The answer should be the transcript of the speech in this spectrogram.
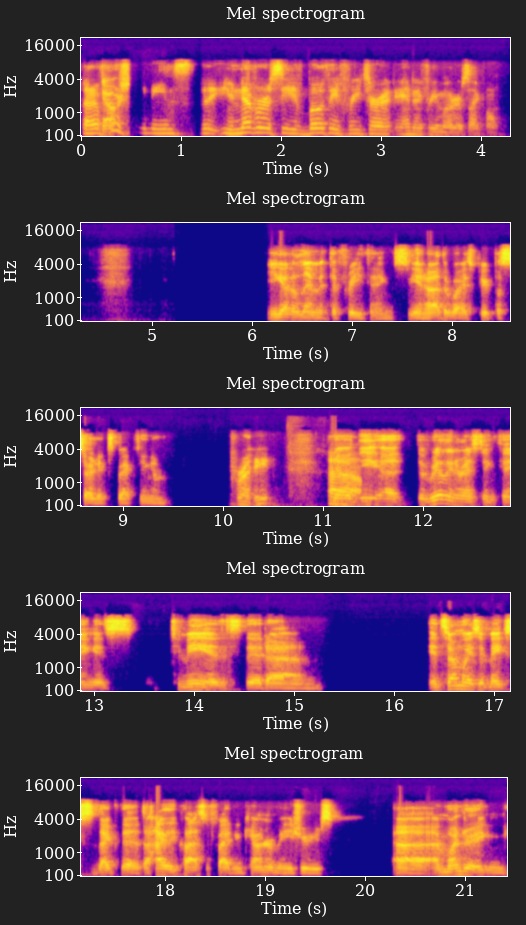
That unfortunately means that you never receive both a free turret and a free motorcycle. You got to limit the free things, you know, otherwise people start expecting them. Right. No, Um, the uh, the really interesting thing is to me is that um, in some ways it makes like the the highly classified and countermeasures. Uh, I'm wondering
